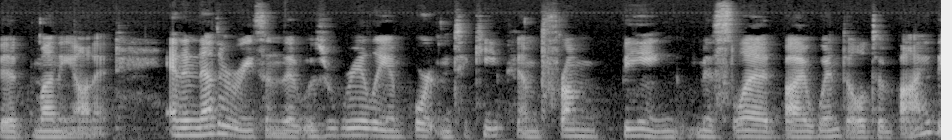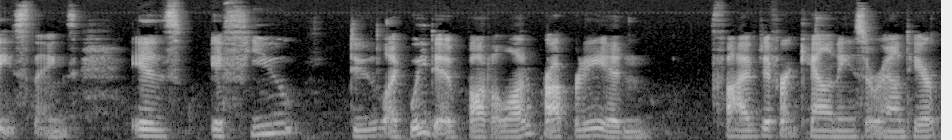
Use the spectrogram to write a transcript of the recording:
bid money on it. And another reason that it was really important to keep him from being misled by Wendell to buy these things is if you do like we did, bought a lot of property in five different counties around here,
